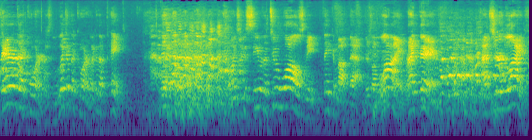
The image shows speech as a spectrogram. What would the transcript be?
stare at the corner. Just look at the corner. Look at the paint. I want you to see where the two walls meet. Think about that. There's a line right there. That's your life.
